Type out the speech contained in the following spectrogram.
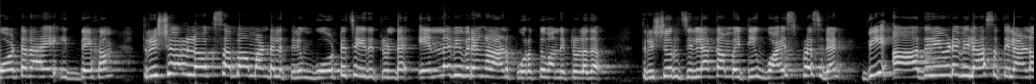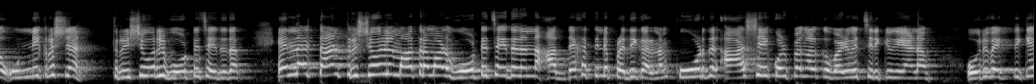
വോട്ടറായ ഇദ്ദേഹം തൃശൂർ ലോക്സഭാ മണ്ഡലത്തിലും വോട്ട് ചെയ്തിട്ടുണ്ട് എന്ന വിവരങ്ങളാണ് പുറത്തു വന്നിട്ടുള്ളത്. തൃശൂർ ജില്ലാ കമ്മിറ്റി വൈസ് പ്രസിഡന്റ് വി ആതിരയുടെ വിലാസത്തിലാണ് ഉണ്ണികൃഷ്ണൻ തൃശൂരിൽ വോട്ട് ചെയ്തത്. എന്നാൽ താൻ തൃശൂരിൽ മാത്രമാണ് വോട്ട് ചെയ്തതെന്ന അദ്ദേഹത്തിന്റെ പ്രതികരണം കൂടുതൽ ആശയക്കുഴപ്പങ്ങൾക്ക് വഴിവെച്ചിരിക്കുകയാണ്. ഒരു വ്യക്തിക്ക്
